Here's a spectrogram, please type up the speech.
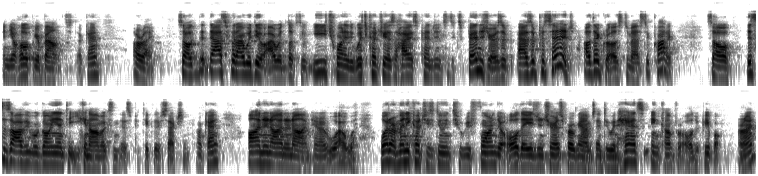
and you hope you're balanced. Okay, all right. So th that's what I would do. I would look through each one of the which country has the highest pension expenditure as a, as a percentage of their gross domestic product. So this is obviously we're going into economics in this particular section. Okay, on and on and on. Know, what are many countries doing to reform their old age insurance programs and to enhance income for older people? All right.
